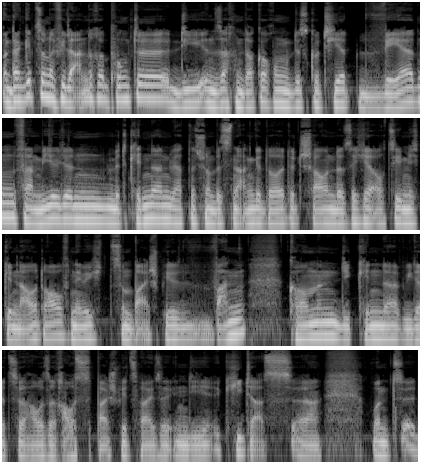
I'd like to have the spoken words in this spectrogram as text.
Und dann gibt es noch viele andere Punkte, die in Sachen Lockerung diskutiert werden. Familien mit Kindern, wir hatten es schon ein bisschen angedeutet, schauen da sicher auch ziemlich genau drauf, nämlich zum Beispiel, wann kommen die Kinder wieder zu Hause raus, beispielsweise in die Kitas. Äh, und äh,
